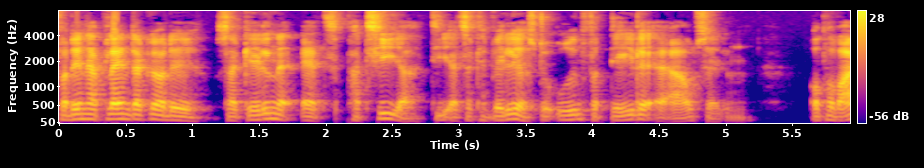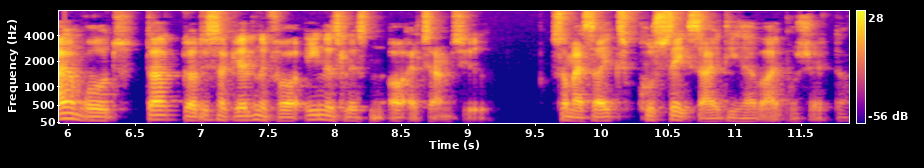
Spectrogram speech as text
For den her plan, der gør det sig gældende, at partier, de altså kan vælge at stå uden for dele af aftalen. Og på vejområdet, der gør det sig gældende for enhedslisten og alternativet, som altså ikke kunne se sig i de her vejprojekter.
